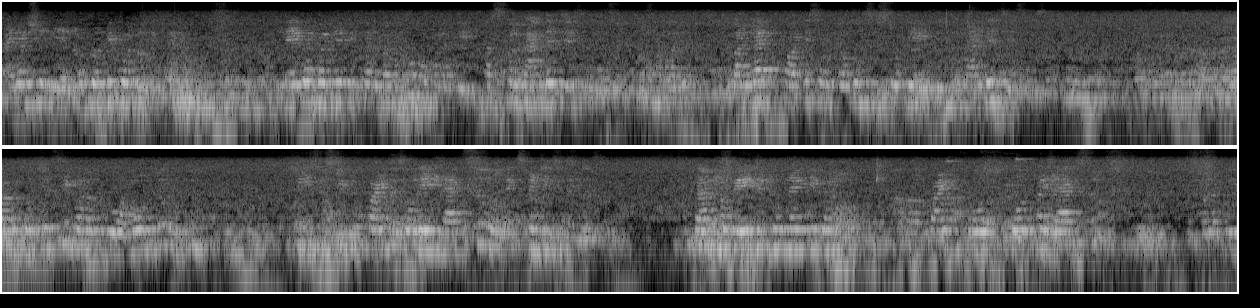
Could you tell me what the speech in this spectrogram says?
ఫైనాన్షియల్ ఇయర్లో twenty four twenty five labour budget ఇక్కడ వరకు మనకి ఫస్ట్ మ్యాండేట్ చేస్తున్నాం sir one lakh forty seven thousand six twenty eight mandate చేస్తాం సార్ దానికి వచ్చేసి మనకు amount three sixty two point four eight lakhs expenditure అయింది సార్ దాంట్లో wait two ninety one point four four five lakhs మనకి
